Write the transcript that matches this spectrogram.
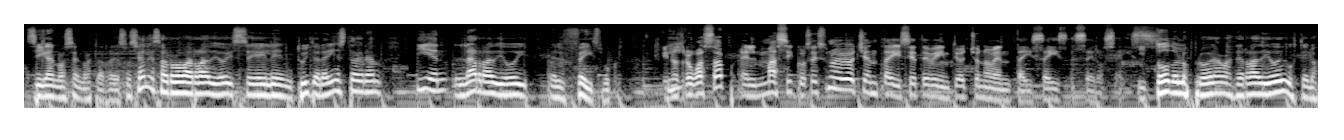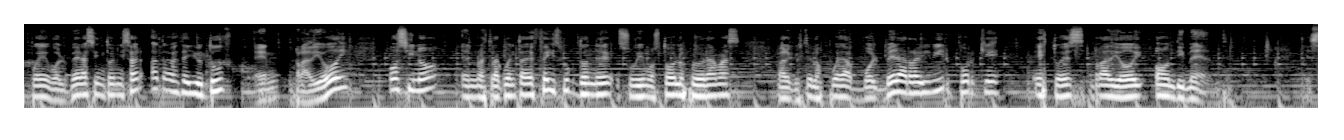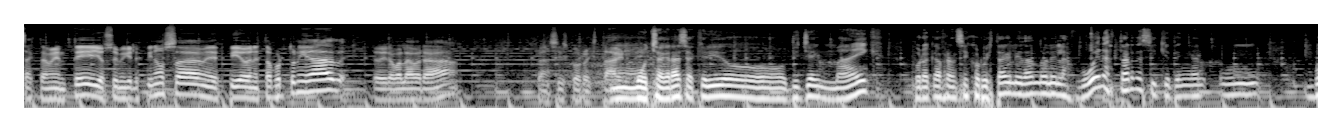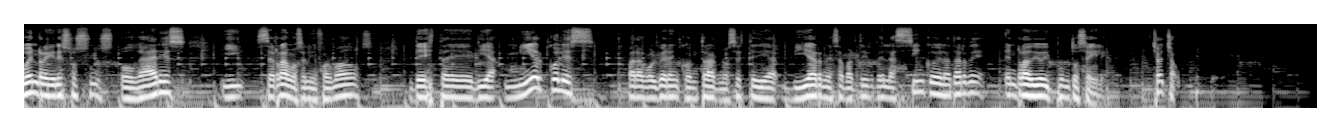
síganos en nuestras redes sociales, arroba Radio Hoy CL en Twitter e Instagram y en La Radio Hoy, el Facebook. Y nuestro WhatsApp, el más 569 87 28 9606. Y todos los programas de Radio Hoy usted los puede volver a sintonizar a través de YouTube en Radio Hoy o si no en nuestra cuenta de Facebook donde subimos todos los programas para que usted los pueda volver a revivir porque esto es Radio Hoy On Demand. Exactamente, yo soy Miguel Espinosa, me despido en esta oportunidad. Le doy la palabra a Francisco Reistagle. Muchas gracias querido DJ Mike. Por acá Francisco Ruiz Tagle dándole las buenas tardes y que tengan un buen regreso a sus hogares. Y cerramos el informados de este día miércoles para volver a encontrarnos este día viernes a partir de las 5 de la tarde en radiohoy.cl. Chao, chao.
